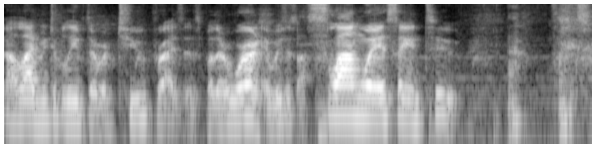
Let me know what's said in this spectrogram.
That led me to believe there were two prizes, but there weren't. It was just a slang way of saying two. Thanks.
